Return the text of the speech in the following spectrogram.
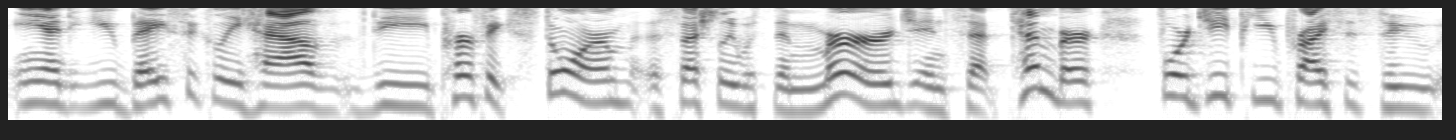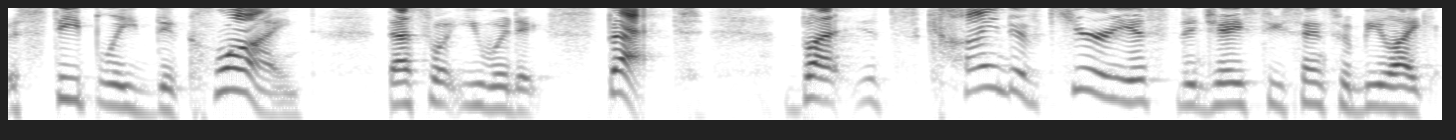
And you basically have the perfect storm, especially with the merge in September, for GPU prices to steeply decline. That's what you would expect. But it's kind of curious that JayzTwoCents would be like,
